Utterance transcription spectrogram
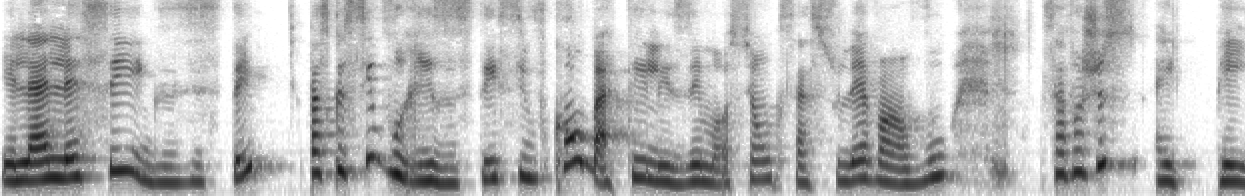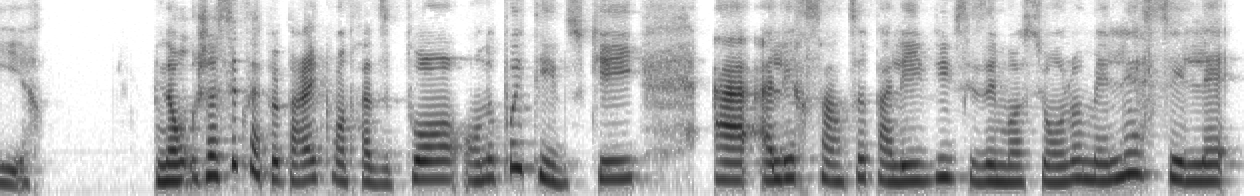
et la laisser exister. Parce que si vous résistez, si vous combattez les émotions que ça soulève en vous, ça va juste être pire. Donc, je sais que ça peut paraître contradictoire. On n'a pas été éduqué à, à les ressentir, à les vivre, ces émotions-là, mais laissez-les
